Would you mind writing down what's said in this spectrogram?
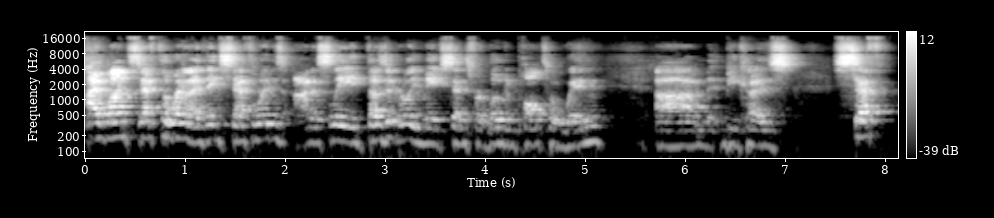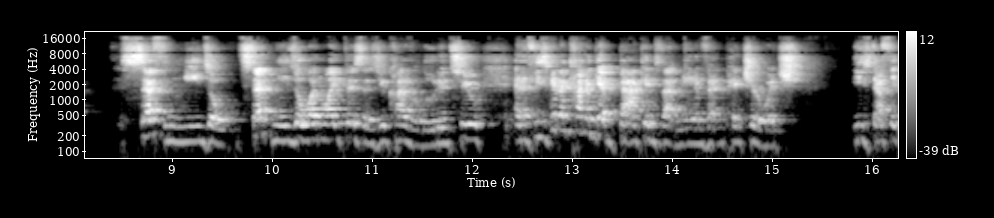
I want Seth to win, and I think Seth wins. Honestly, it doesn't really make sense for Logan Paul to win um, because Seth Seth needs a Seth needs a win like this, as you kind of alluded to. And if he's gonna kind of get back into that main event picture, which he's definitely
